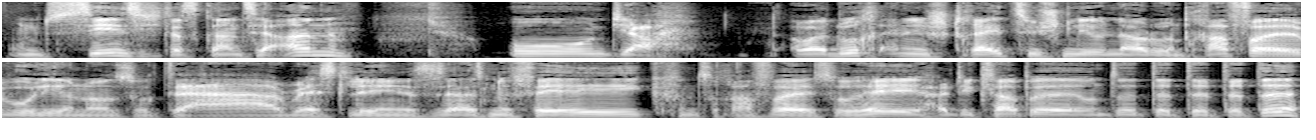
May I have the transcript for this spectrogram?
und sehen sich das Ganze an und ja, aber durch einen Streit zwischen Leonardo und Raphael, wo Leonardo sagt, ah, Wrestling, das ist alles nur Fake und so Raphael so, hey, halt die Klappe und da, da, da, da.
